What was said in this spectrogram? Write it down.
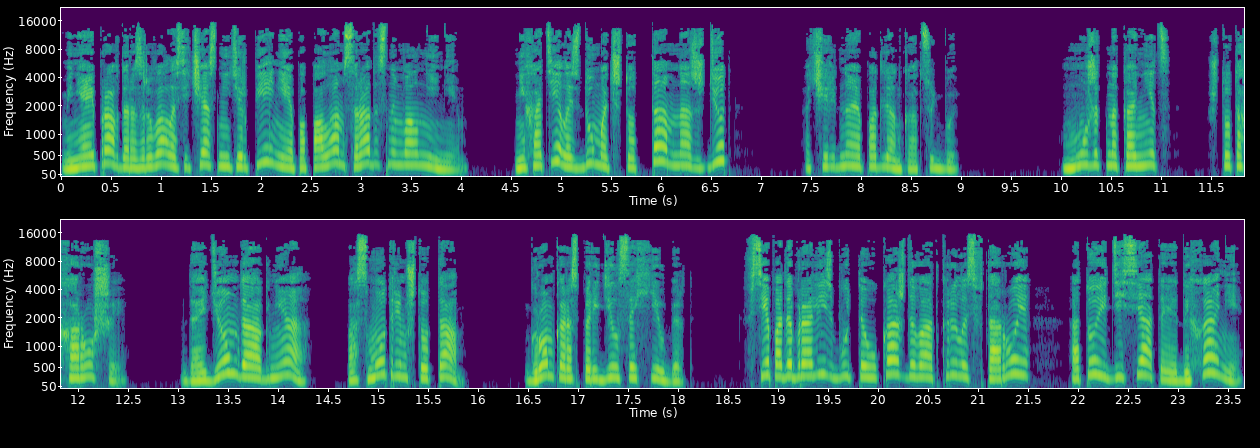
Меня и правда разрывало сейчас нетерпение пополам с радостным волнением. Не хотелось думать, что там нас ждет Очередная подлянка от судьбы. Может, наконец, что-то хорошее? Дойдем до огня, посмотрим, что там. Громко распорядился Хилберт. Все подобрались, будто у каждого открылось второе, а то и десятое дыхание,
